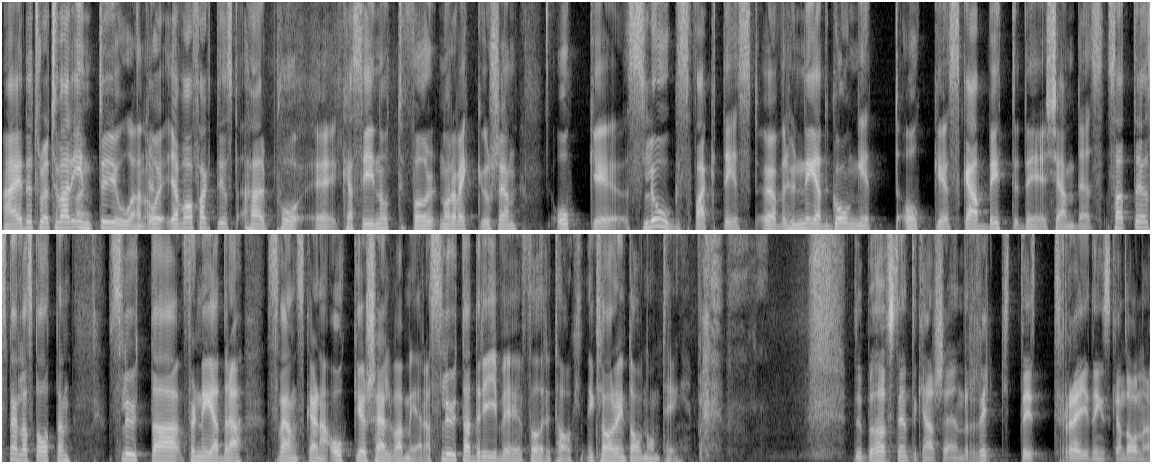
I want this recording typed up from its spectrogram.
Nej, det tror jag tyvärr Nej. inte Johan. Okay. Jag var faktiskt här på eh, kasinot för några veckor sedan och eh, slogs faktiskt över hur nedgånget och eh, skabbigt det kändes. Så att eh, snälla staten, sluta förnedra svenskarna och er själva mera. Sluta driva företag, ni klarar inte av någonting. Du behövs det inte kanske en riktig tradingskandal nu?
